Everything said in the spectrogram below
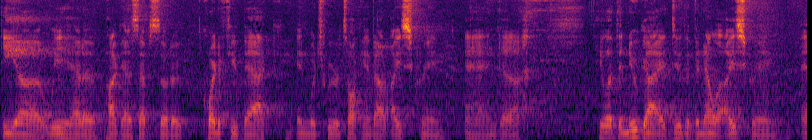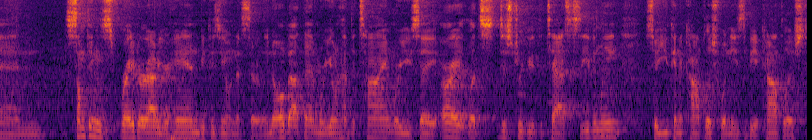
The uh, we had a podcast episode uh, quite a few back in which we were talking about ice cream, and uh, he let the new guy do the vanilla ice cream, and something's right or out of your hand because you don't necessarily know about them, or you don't have the time where you say, all right, let's distribute the tasks evenly so you can accomplish what needs to be accomplished.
